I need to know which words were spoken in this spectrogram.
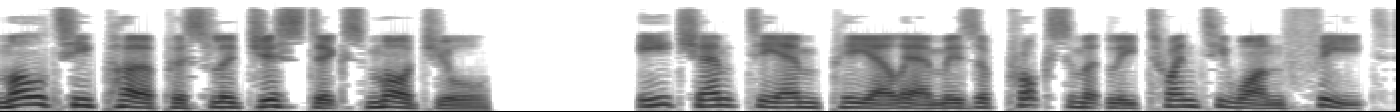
Multi-Purpose Logistics Module. Each empty MPLM is approximately 21 feet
